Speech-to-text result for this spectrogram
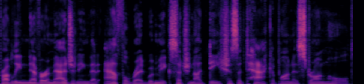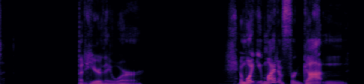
probably never imagining that AEthelred would make such an audacious attack upon his stronghold. But here they were. And what you might have forgotten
